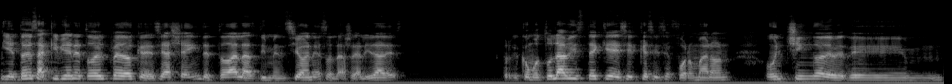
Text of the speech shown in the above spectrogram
Y entonces aquí viene todo el pedo que decía Shane de todas las dimensiones o las realidades. Porque como tú la viste, quiere decir que sí se formaron un chingo de... de, mm,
